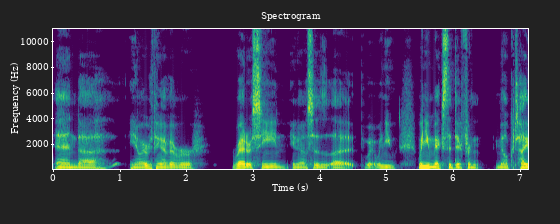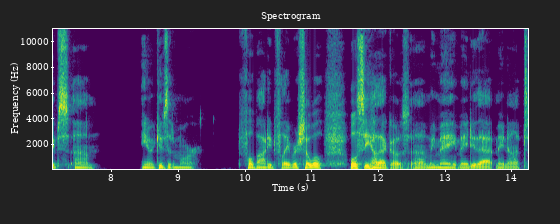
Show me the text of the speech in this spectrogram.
And uh, you know, everything I've ever read or seen, you know, says uh, when you when you mix the different milk types, um, you know, it gives it a more full-bodied flavor. So we'll we'll see how that goes. Um, we may may do that, may not.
